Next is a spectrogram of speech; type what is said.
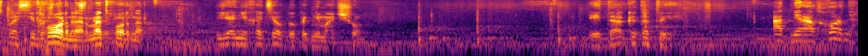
Спасибо, Хорнер, что Мэтт доставили. Хорнер. Я не хотел бы поднимать шум. Итак, это ты. Адмирал Хорнер.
